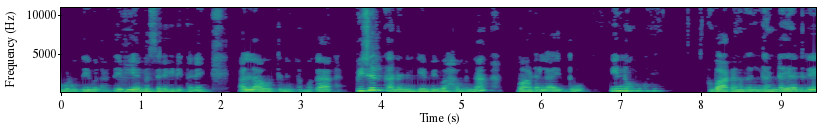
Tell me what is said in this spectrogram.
ಮಗಳು ದೇವಲಾದೇವಿಯನ್ನು ಸೆರೆ ಹಿಡಿತಾನೆ. ಅಲ್ಲಾವುದ್ದೀನನ ಮಗ ಬಿಜರ್ ಖಾನನಿಗೆ ವಿವಾಹವನ್ನ ಮಾಡಲಾಯಿತು. ಇನ್ನು ಭಾರತದಲ್ಲಿ ದಂಡಯಾತ್ರೆ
